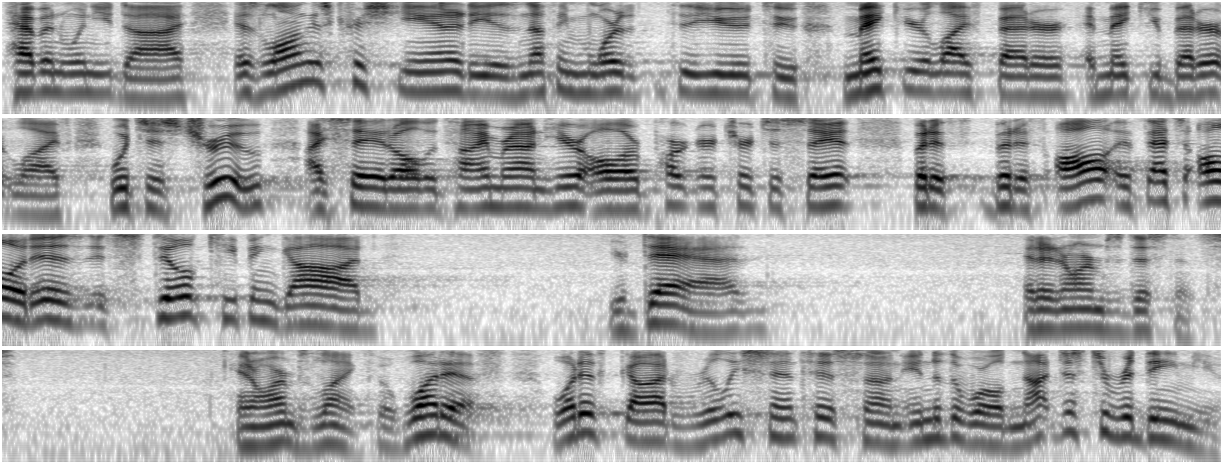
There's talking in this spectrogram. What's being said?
heaven when you die, as long as Christianity is nothing more to you to make your life better and make you better at life, which is true. I say it all the time around here. All our partner churches say it. But if, but if, all, if that's all it is, it's still keeping God, your dad, at an arm's distance, an arm's length. But what if? What if God really sent his son into the world not just to redeem you?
